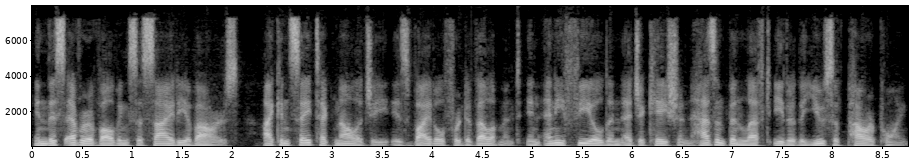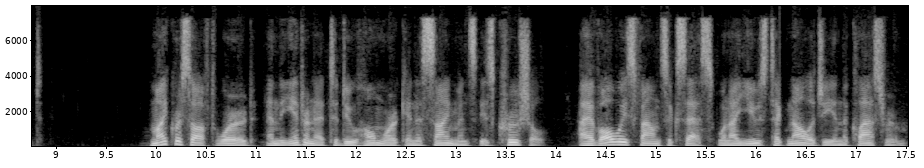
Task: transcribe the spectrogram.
In this ever-evolving society of ours, I can say technology is vital for development in any field and education hasn't been left either the use of PowerPoint. Microsoft Word and the internet to do homework and assignments is crucial. I have always found success when I use technology in the classroom,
